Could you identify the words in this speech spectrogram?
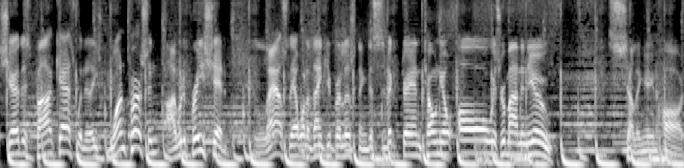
share this podcast with at least one person. I would appreciate it. Lastly, I want to thank you for listening. This is Victor Antonio, always reminding you selling ain't hard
